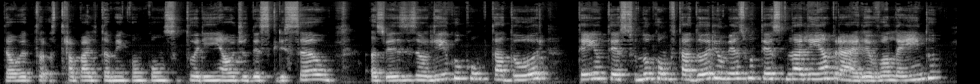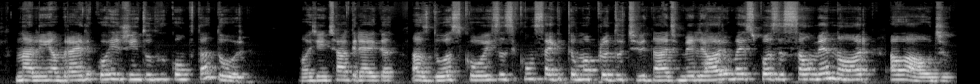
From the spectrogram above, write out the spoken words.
Então eu tra trabalho também com consultoria em audiodescrição. Às vezes eu ligo o computador, tenho o texto no computador e o mesmo texto na linha Braille. Eu vou lendo na linha Braille e corrigindo no computador. Então a gente agrega as duas coisas e consegue ter uma produtividade melhor e uma exposição menor ao áudio.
